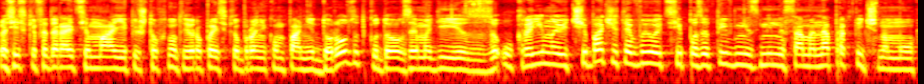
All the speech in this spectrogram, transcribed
Російської Федерації має підштовхнути європейські оборонні компанії до розвитку, до взаємодії з Україною. Чи бачите ви оці позитивні зміни саме на практичному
